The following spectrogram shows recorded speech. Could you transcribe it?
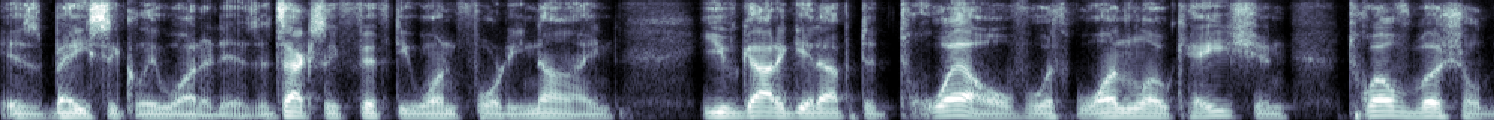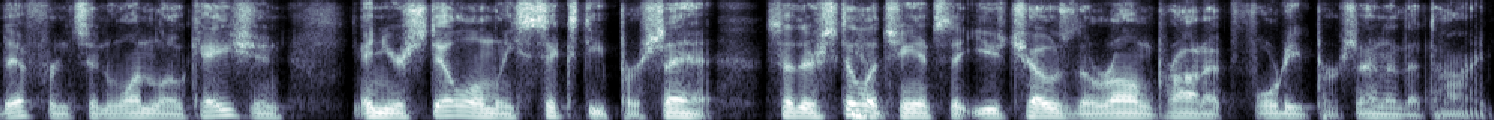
is basically what it is. It's actually 5149 you've got to get up to 12 with one location, 12 bushel difference in one location, and you're still only 60%. So there's still yeah. a chance that you chose the wrong product 40% of the time.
